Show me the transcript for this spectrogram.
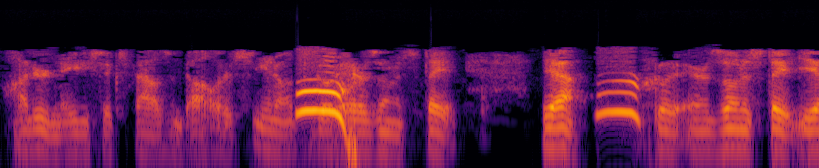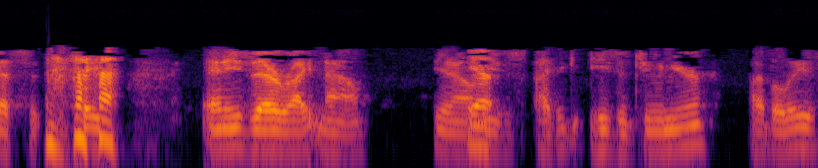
hundred and eighty six thousand dollars you know to go to arizona state yeah Woo. go to arizona state yes state, and he's there right now you know Yeah. he's i think he's a junior i believe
